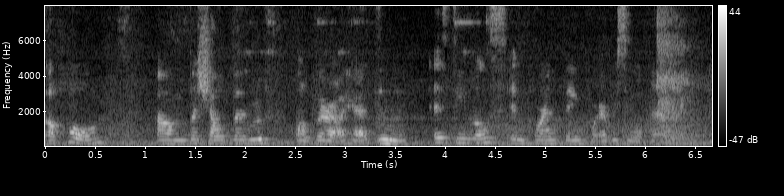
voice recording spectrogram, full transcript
a home, um, the shelter, the roof over our heads, mm. is the most important thing for every single family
